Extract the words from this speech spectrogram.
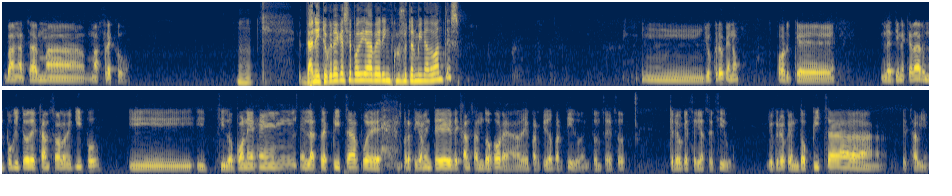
van a estar más, más frescos. Dani, ¿tú crees que se podía haber incluso terminado antes? Mm, yo creo que no, porque le tienes que dar un poquito de descanso a los equipos y, si lo pones en, en, las tres pistas, pues prácticamente descansan dos horas de partido a partido. Entonces eso creo que sería excesivo. Yo creo que en dos pistas está bien.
